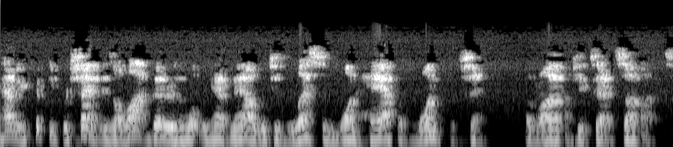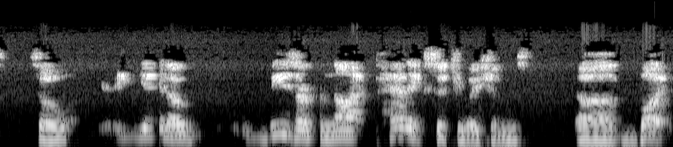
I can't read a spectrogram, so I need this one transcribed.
having 50% is a lot better than what we have now, which is less than one half of 1% of objects that size. So, you know, these are not panic situations, uh, but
